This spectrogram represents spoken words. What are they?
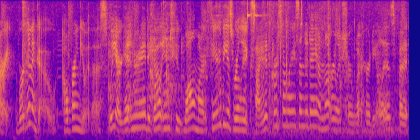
All right, we're gonna go. I'll bring you with us. We are getting ready to go into Walmart. Pharaby is really excited for some reason today. I'm not really sure what her deal is, but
